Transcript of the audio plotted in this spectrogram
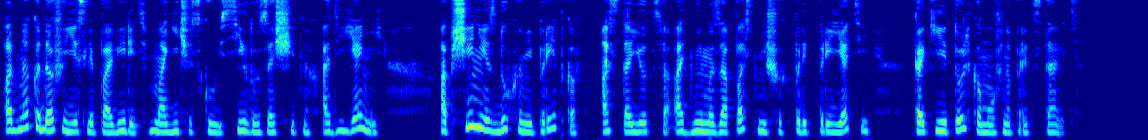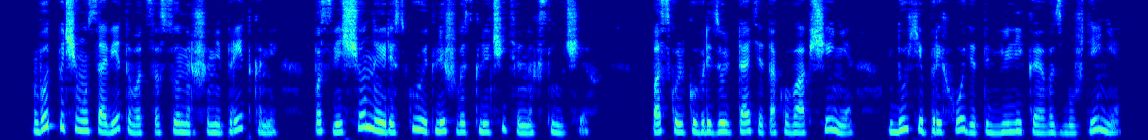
Однако даже если поверить в магическую силу защитных одеяний, общение с духами предков остается одним из опаснейших предприятий, какие только можно представить. Вот почему советоваться с умершими предками посвященные рискуют лишь в исключительных случаях, поскольку в результате такого общения духи приходят в великое возбуждение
